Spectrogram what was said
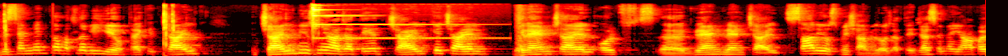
डिसेंडेंट का मतलब ही ये होता है कि चाइल्ड चाइल्ड भी उसमें आ जाते हैं चाइल्ड के चाइल्ड ग्रैंड चाइल्ड और ग्रैंड ग्रैंड चाइल्ड सारे उसमें शामिल हो जाते हैं। जैसे मैं यहाँ पर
